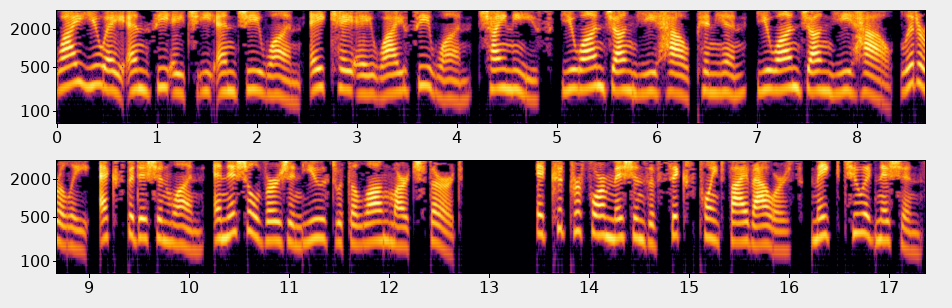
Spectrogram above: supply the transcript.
YUANZHENG1 aka YZ1 Chinese Yuanzheng Yi Hao Pinyin Yuanzheng Yi Hao literally Expedition 1 initial version used with the Long March 3rd it could perform missions of 6.5 hours, make two ignitions,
